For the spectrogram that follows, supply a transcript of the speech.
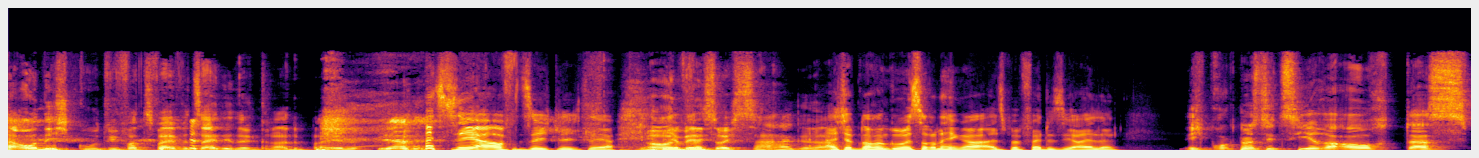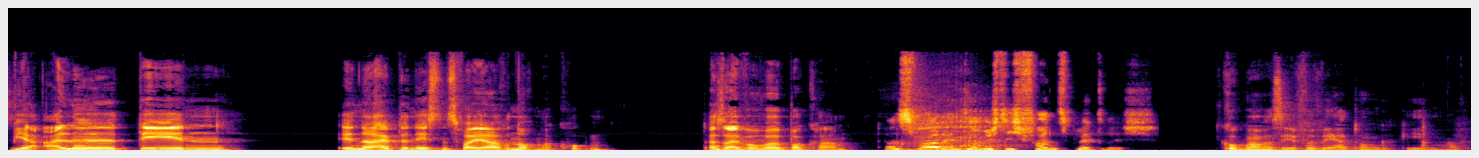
ihr auch nicht gut. Wie verzweifelt seid ihr denn gerade beide? Ja. Sehr offensichtlich, sehr. Oh, und Ich wenn ich es euch sage. ich habe noch einen größeren Hänger als bei Fantasy Island. Ich prognostiziere auch, dass wir alle den innerhalb der nächsten zwei Jahre nochmal gucken. Also einfach, weil wir Bock haben. Was war denn so richtig fansblättrig? Guck mal, was ihr für Wertungen gegeben habt.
